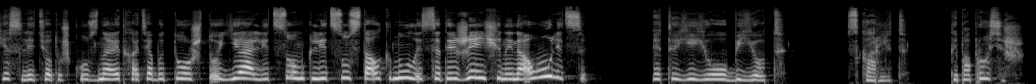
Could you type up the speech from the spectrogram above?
Если тетушка узнает хотя бы то, что я лицом к лицу столкнулась с этой женщиной на улице, это ее убьет. Скарлетт, ты попросишь?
